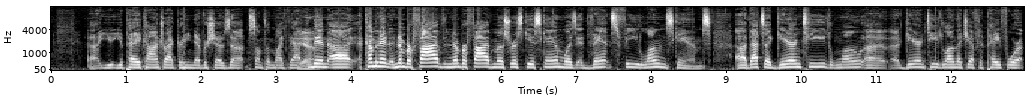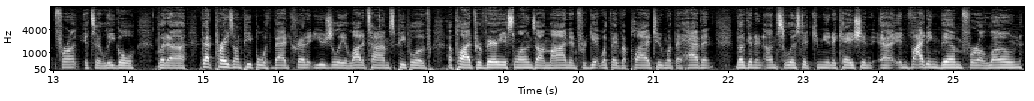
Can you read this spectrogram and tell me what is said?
uh, you, you pay a contractor, he never shows up, something like that. Yeah. And then uh, coming in at number five, the number five most riskiest scam was advance fee loan scams. Uh, that's a guaranteed loan, uh, a guaranteed loan that you have to pay for up front. It's illegal, but uh, that preys on people with bad credit. Usually, a lot of times, people have applied for various loans online and forget what they've applied to and what they haven't. They'll get an unsolicited communication uh, inviting them for a loan.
